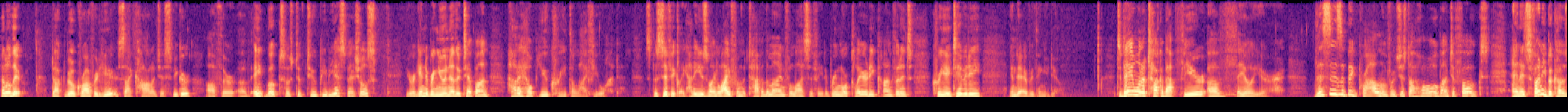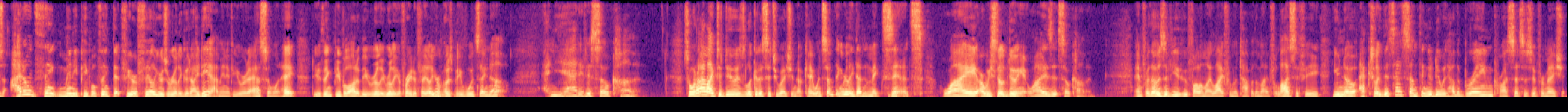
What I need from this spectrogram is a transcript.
Hello there. Dr. Bill Crawford here, psychologist, speaker, author of eight books, host of two PBS specials. Here again to bring you another tip on how to help you create the life you want. Specifically, how to use my life from the top of the mind philosophy to bring more clarity, confidence, creativity into everything you do. Today I want to talk about fear of failure. This is a big problem for just a whole bunch of folks. And it's funny because I don't think many people think that fear of failure is a really good idea. I mean, if you were to ask someone, hey, do you think people ought to be really, really afraid of failure? Most people would say no. And yet it is so common. So what I like to do is look at a situation, okay, when something really doesn't make sense, why are we still doing it? Why is it so common? And for those of you who follow my life from the top of the mind philosophy, you know actually this has something to do with how the brain processes information.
